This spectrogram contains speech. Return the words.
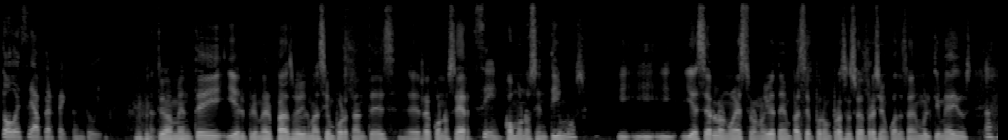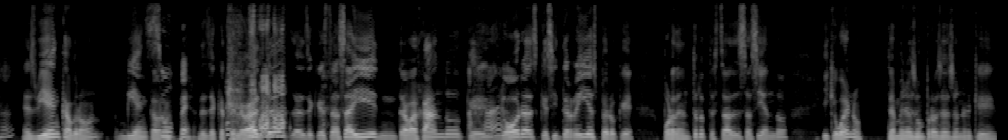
todo sea perfecto en tu vida. Efectivamente, y, el primer paso y el más importante es, reconocer cómo nos sentimos y, y, hacerlo nuestro, ¿no? Yo también pasé por un proceso de depresión cuando estaba en multimedios. Es bien cabrón, bien cabrón. Súper. Desde que te levantas, desde que estás ahí trabajando, que lloras, que sí te ríes, pero que por dentro te estás deshaciendo y que bueno, también es un proceso en el que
